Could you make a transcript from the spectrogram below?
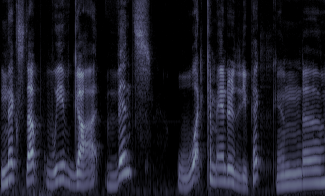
Next up, we've got Vince. What commander did you pick? And uh,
